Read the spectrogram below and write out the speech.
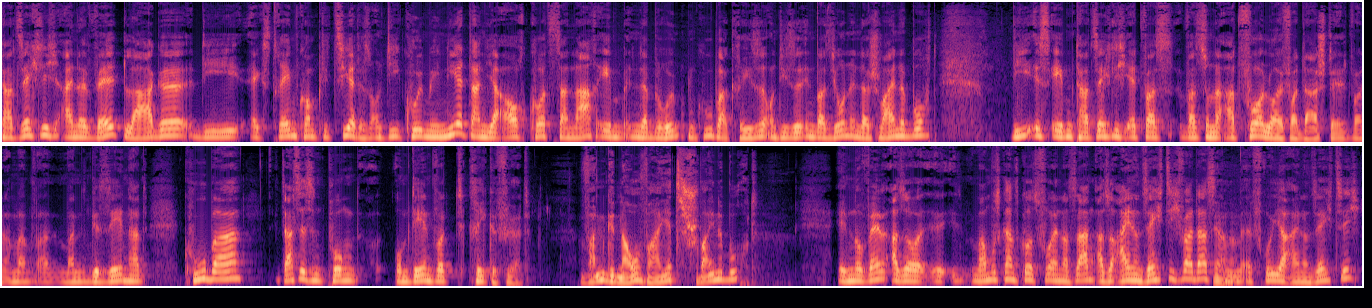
tatsächlich eine Weltlage, die extrem kompliziert ist. Und die kulminiert dann ja auch kurz danach eben in der berühmten Kuba-Krise. Und diese Invasion in der Schweinebucht, die ist eben tatsächlich etwas, was so eine Art Vorläufer darstellt, weil man, gesehen hat, Kuba, das ist ein Punkt, um den wird Krieg geführt. Wann genau war jetzt Schweinebucht? Im November, also äh, man muss ganz kurz vorher noch sagen, also 61 war das, ja. im äh, Frühjahr 61.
